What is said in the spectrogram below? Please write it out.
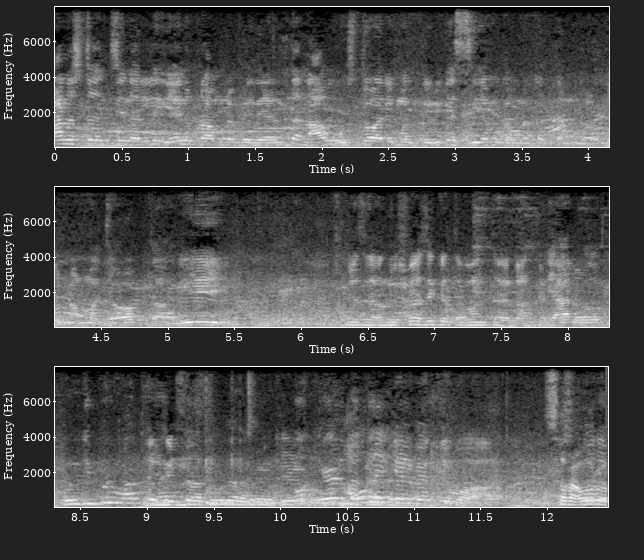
ಕಾನ್ಸ್ಟಿಟ್ಯೂನ್ಸಿನಲ್ಲಿ ಏನು ಪ್ರಾಬ್ಲಮ್ ಇದೆ ಅಂತ ನಾವು ಉಸ್ತುವಾರಿ ಮಂತ್ರಿಗಳಿಗೆ ಸಿ ಎಂ ಗಮನಕ್ಕೆ ತಂದು ನಮ್ಮ ಜವಾಬ್ದಾರಿ. ಇಲ್ಲ ಸರ್ ಅವ್ರ ವಿಶ್ವಾಸಕ್ಕೆ ತಗೊಂತ ಇಲ್ಲ. ಅಂತ ಯಾರು? ಒಂದಿಬ್ರು? ಕೇಳ್ಬೇಕು ನೀವು. ಸರ್ ಅವರು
